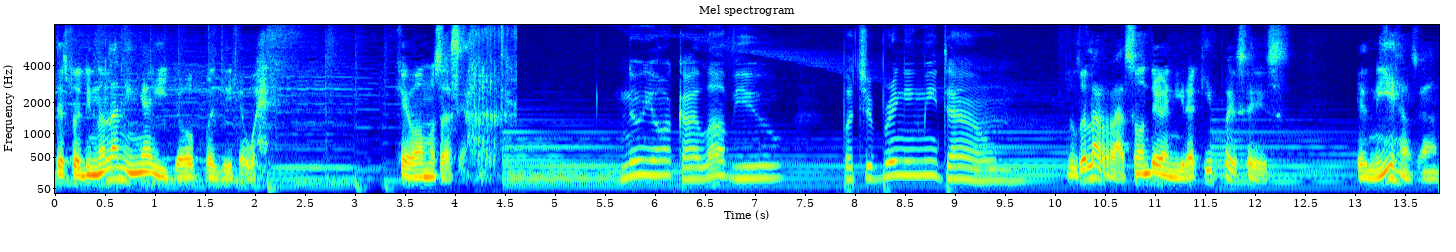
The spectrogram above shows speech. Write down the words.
después vino la niña y yo pues dije, bueno, ¿qué vamos a hacer? New York, I love you, but you're bringing me down. Incluso la razón de venir aquí pues es, es mi hija, o sea,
